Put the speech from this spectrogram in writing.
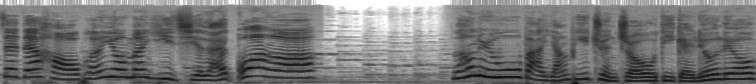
再带好朋友们一起来逛哦。老女巫把羊皮卷轴递给溜溜。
